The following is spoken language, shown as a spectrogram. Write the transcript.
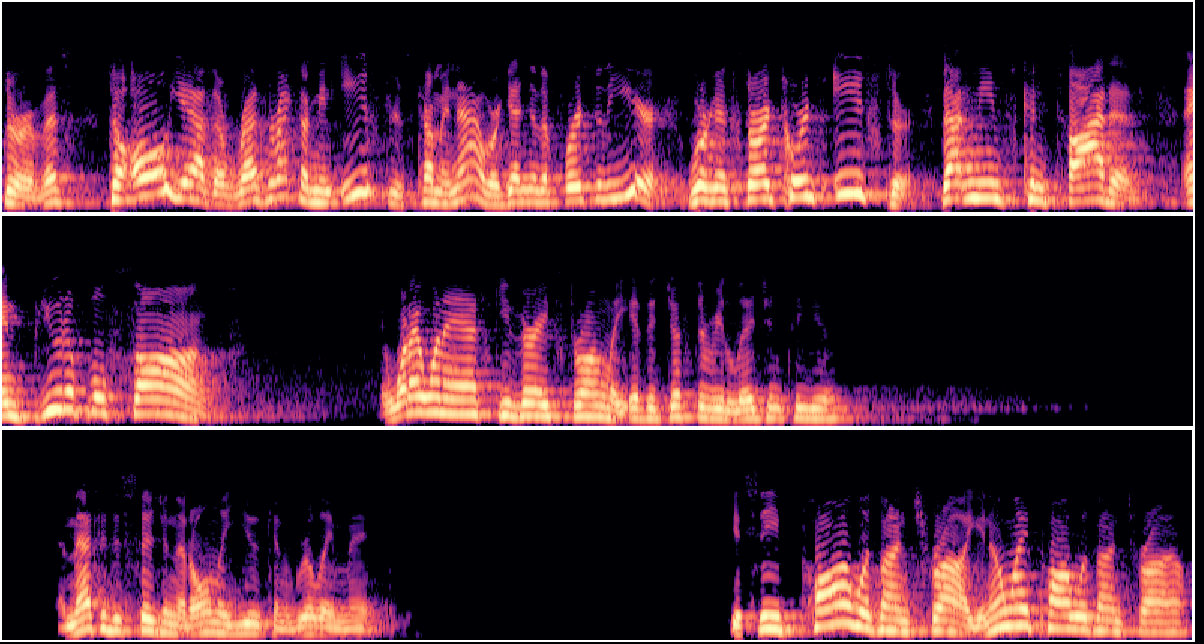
service to, oh yeah, the resurrection. I mean, Easter's coming now. We're getting to the first of the year. We're going to start towards Easter. That means cantatas and beautiful songs. And what I want to ask you very strongly, is it just a religion to you? And that's a decision that only you can really make. You see, Paul was on trial. You know why Paul was on trial?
